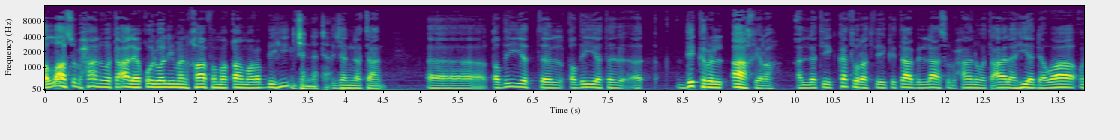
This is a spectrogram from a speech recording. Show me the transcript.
الله سبحانه وتعالى يقول ولمن خاف مقام ربه جنتان. جنتان. آه، قضية القضية ذكر الآخرة التي كثرت في كتاب الله سبحانه وتعالى هي دواء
